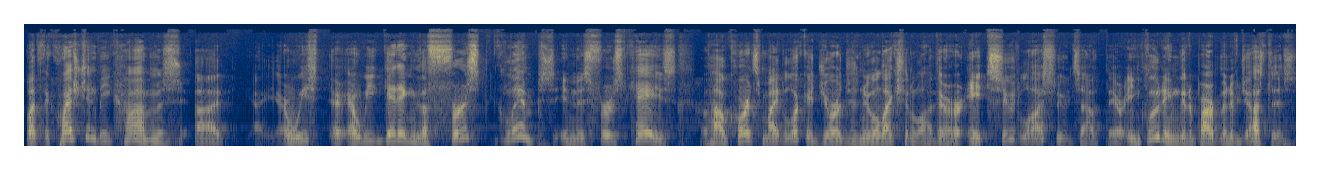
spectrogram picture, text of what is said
But the question becomes: uh, Are we are we getting the first glimpse in this first case of how courts might look at Georgia's new election law? There are eight suit lawsuits out there, including the Department of Justice.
